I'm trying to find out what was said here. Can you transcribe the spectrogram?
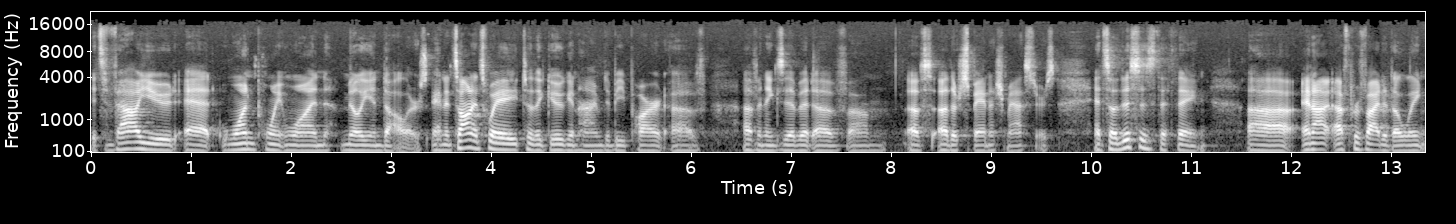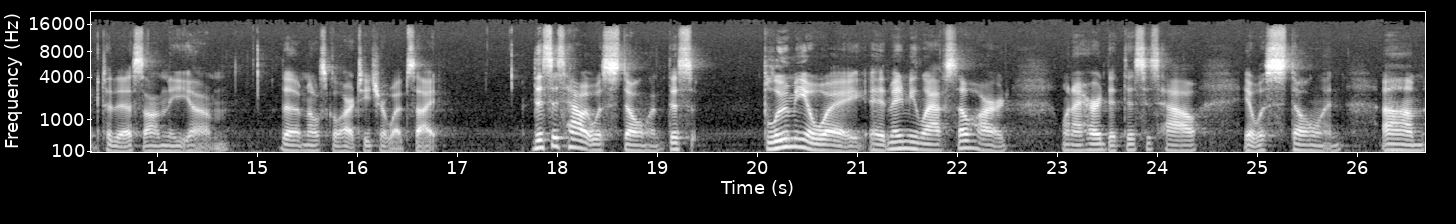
it's valued at 1.1 million dollars, and it's on its way to the Guggenheim to be part of of an exhibit of um, of other Spanish masters. And so this is the thing, uh, and I, have provided a link to this on the um, the middle school art teacher website. This is how it was stolen. This blew me away. It made me laugh so hard when I heard that this is how it was stolen. Um,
